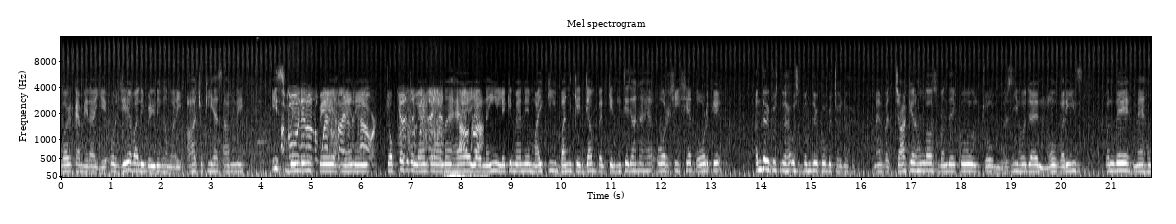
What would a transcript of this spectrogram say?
वर्क है मेरा ये, और ये वाली बिल्डिंग हमारी आ चुकी है सामने। इस बिल्डिंग पे मैंने चॉपर को तो लैंड करवाना है या नहीं लेकिन मैंने माइकी बन के जंप करके नीचे जाना है और शीशे तोड़ के अंदर घुसना है उस बंदे को बचाना है। मैं बचा के रहूँगा उस बंदे को जो मर्ज़ी हो जाए नो वरीज बंदे मैं हूँ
